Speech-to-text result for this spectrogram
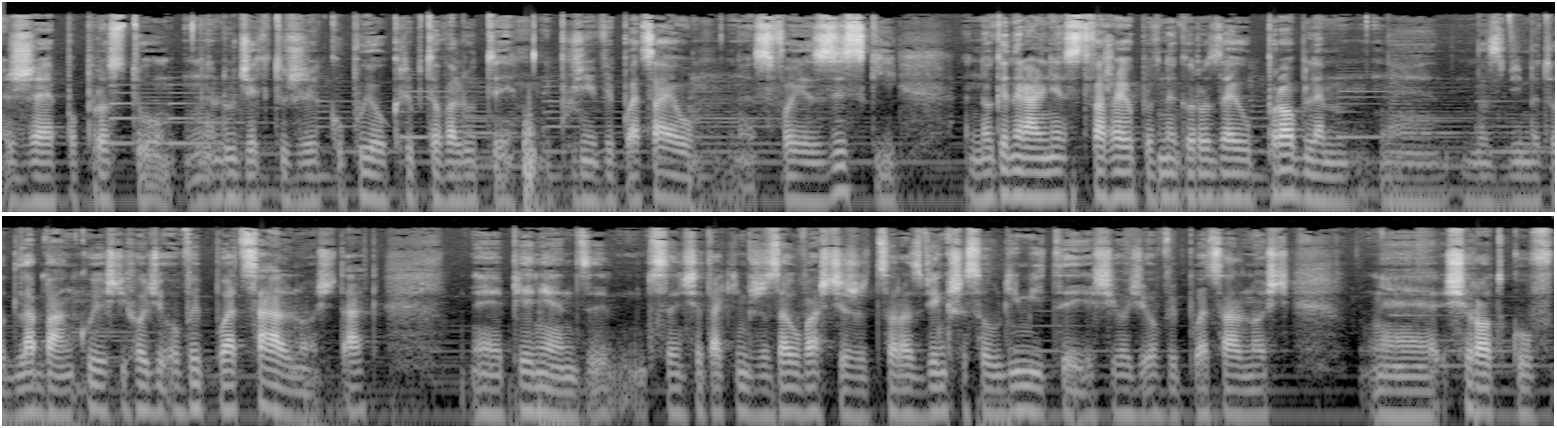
że po prostu ludzie, którzy kupują kryptowaluty i później wypłacają swoje zyski, no generalnie stwarzają pewnego rodzaju problem, e, nazwijmy to dla banku, jeśli chodzi o wypłacalność, tak? E, pieniędzy. W sensie takim, że zauważcie, że coraz większe są limity, jeśli chodzi o wypłacalność e, środków,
